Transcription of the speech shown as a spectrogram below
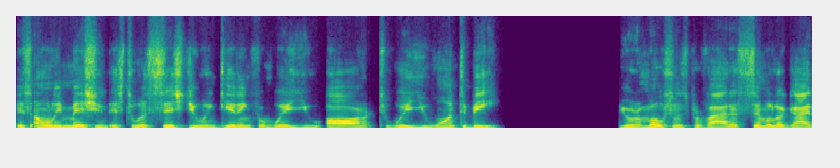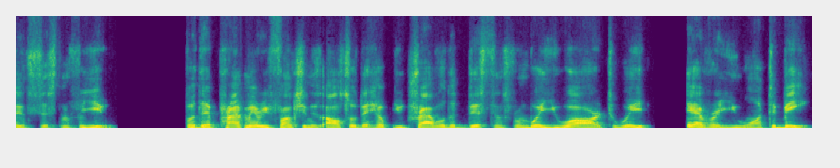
Its only mission is to assist you in getting from where you are to where you want to be. Your emotions provide a similar guidance system for you, but their primary function is also to help you travel the distance from where you are to wherever you want to be.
